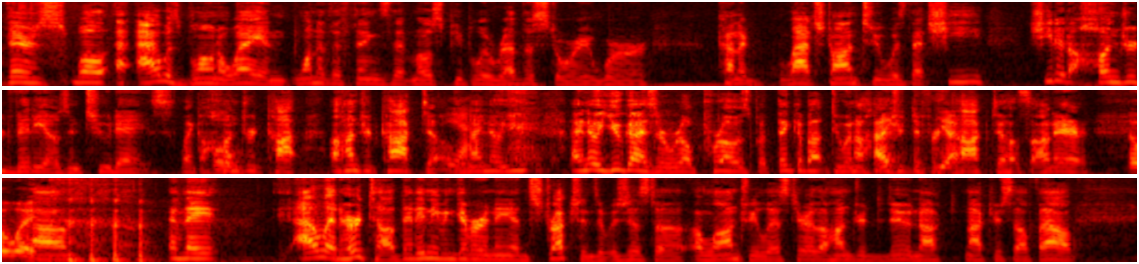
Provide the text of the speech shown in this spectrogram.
There's well, I, I was blown away, and one of the things that most people who read the story were kind of latched onto was that she she did a hundred videos in two days, like a hundred co- a hundred cocktails. Yeah. And I know you, I know you guys are real pros, but think about doing a hundred different yeah. cocktails on air. No way. Um, and they, I let her tell. They didn't even give her any instructions. It was just a, a laundry list. Here are the hundred to do. Knock knock yourself out.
